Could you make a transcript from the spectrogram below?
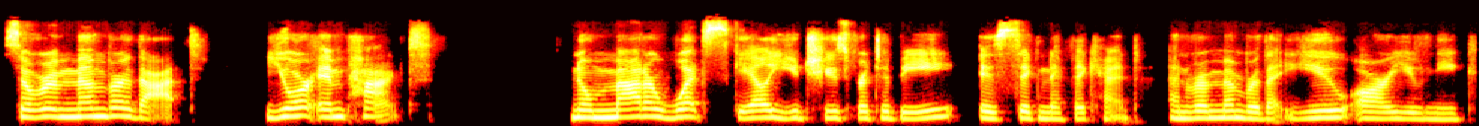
So remember that your impact, no matter what scale you choose for it to be, is significant. And remember that you are unique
